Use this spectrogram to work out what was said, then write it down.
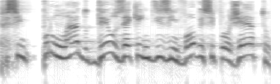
assim, por um lado, Deus é quem desenvolve esse projeto,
